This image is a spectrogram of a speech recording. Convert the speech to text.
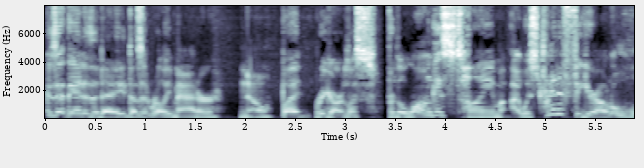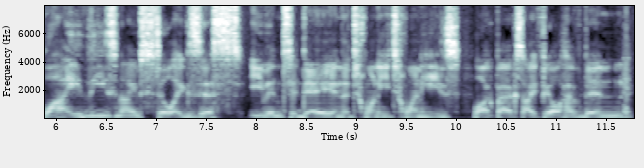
Because at the end of the day, it does it really matter? No. But regardless, for the longest time, I was trying to figure out why these knives still exist even today in the 2020s. Lockbacks, I feel, have been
